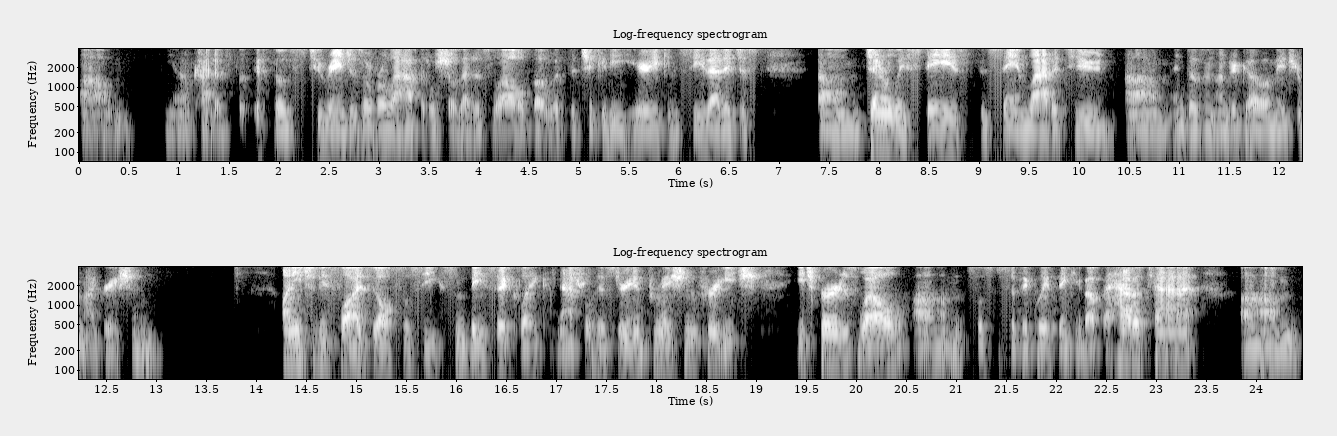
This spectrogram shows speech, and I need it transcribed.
um, you know, kind of if those two ranges overlap, it'll show that as well. But with the chickadee here, you can see that it just um, generally stays the same latitude um, and doesn't undergo a major migration. On each of these slides, you also see some basic like natural history information for each each bird as well. Um, so specifically thinking about the habitat, um,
